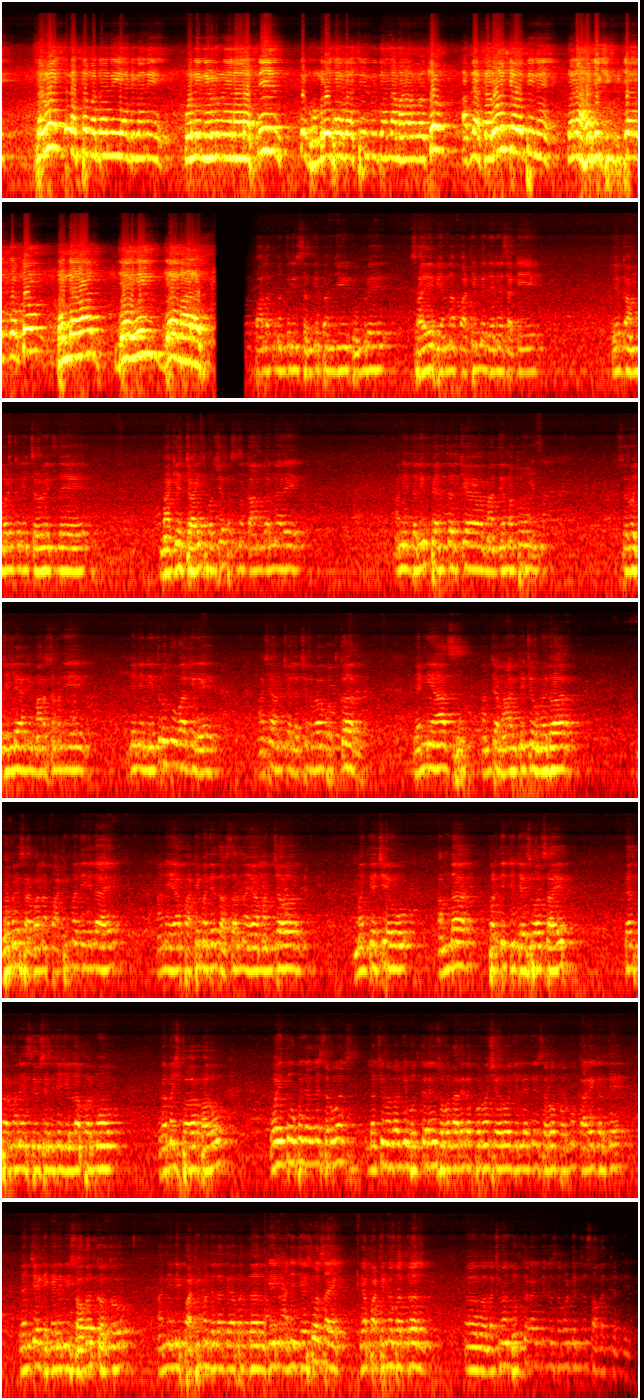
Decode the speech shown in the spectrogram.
सर्वात जास्त मतांनी या ठिकाणी कोणी निवडून येणार असतील ते घुमरे साहेब असतील मी त्यांना म्हणावं आपल्या सर्वांच्या वतीने त्यांना हार्दिक शुभेच्छा करतो. धन्यवाद. जय हिंद जय महाराष्ट्र. पालकमंत्री संदीपांजी घुमरे साहेब यांना पाठिंबा देण्यासाठी एक आंबेडकरी चळवळीतले मागील चाळीस वर्षापासून काम करणारे आणि दलित पॅन्थरच्या माध्यमातून सर्व जिल्हे आणि महाराष्ट्रामध्ये ज्यांनी नेतृत्व उभा केले असे आमचे लक्ष्मणराव बोतकर यांनी आज आमच्या महायुतीचे उमेदवार भुमरे साहेबांना पाठिंबा दिलेला आहे. आणि या पाठीमध्येच असताना या मंचावर मध्यचे आमदार प्रदीपजी जयस्वाल साहेब त्याचप्रमाणे शिवसेनेचे जिल्हा प्रमुख रमेश पवार भाऊ व इथं उपजिल्ह्यातले सर्वच लक्ष्मणरावजी भुतकर यांच्यासोबत आलेले पूर्ण शहर व जिल्ह्यातील सर्व प्रमुख कार्यकर्ते यांच्या ठिकाणी मी स्वागत करतो. आणि मी पाठिंबा दिला त्याबद्दल. आणि जयस्वाल साहेब या पाठिंब्याबद्दल लक्ष्मण भुतकर सर्व टीमचं स्वागत करते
